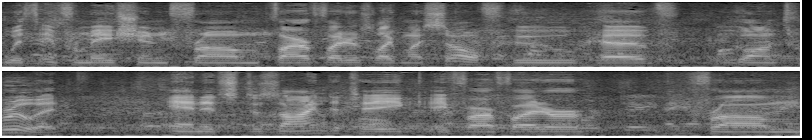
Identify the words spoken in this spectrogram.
with information from firefighters like myself who have gone through it. And it's designed to take a firefighter from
